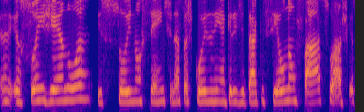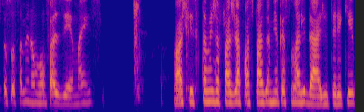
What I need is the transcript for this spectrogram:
eh, eu sou ingênua e sou inocente nessas coisas em acreditar que se eu não faço, acho que as pessoas também não vão fazer, mas acho que isso também já faz, já faz parte da minha personalidade. Eu teria que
